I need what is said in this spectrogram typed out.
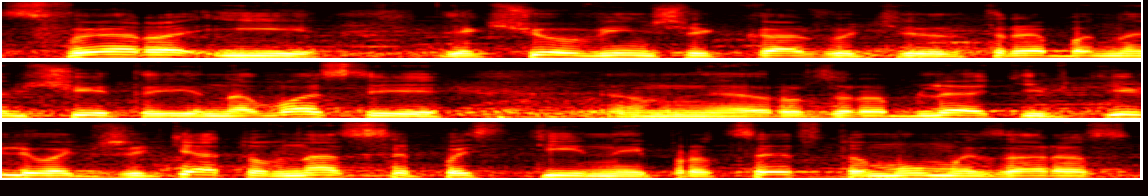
сфера, і якщо в інших кажуть, треба навчити інновації ем, розробляти і втілювати в життя, то в нас це постійний процес. Тому ми зараз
